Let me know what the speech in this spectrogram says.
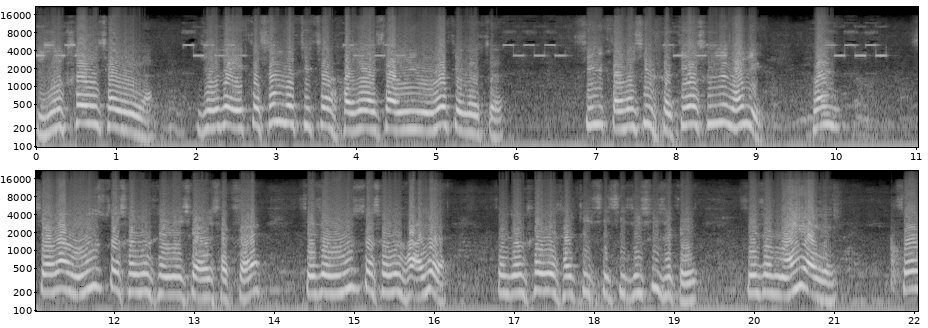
लोकसभेच्या वेळेला जेवढं एकसंध चित्र फळवायचं आम्ही उभं केलं होतं ती करण्याची प्रक्रिया सुरू झाली. पण त्याला मुहूर्त स्वरूप येण्याची आवश्यकता आहे. ते जर मूर्त स्वरूप आलं तर लोकसभेसाठी त्याची दिसू शकेल. ते जर नाही आलं तर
